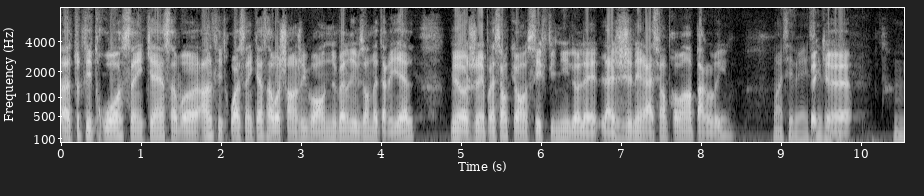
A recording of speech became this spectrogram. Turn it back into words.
à toutes les 3 5 ans, ça va entre les 3 à 5 ans, ça va changer, il va y avoir une nouvelle révision de matériel. Mais euh, j'ai l'impression que c'est fini là, la, la génération à proprement parler. Ouais, c'est vrai. Hmm.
